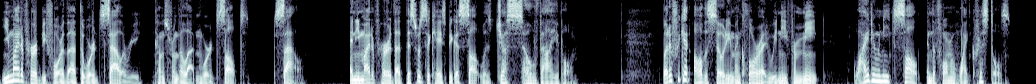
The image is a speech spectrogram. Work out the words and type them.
You might have heard before that the word salary comes from the Latin word salt, sal, and you might have heard that this was the case because salt was just so valuable. But if we get all the sodium and chloride we need from meat, why do we need salt in the form of white crystals?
